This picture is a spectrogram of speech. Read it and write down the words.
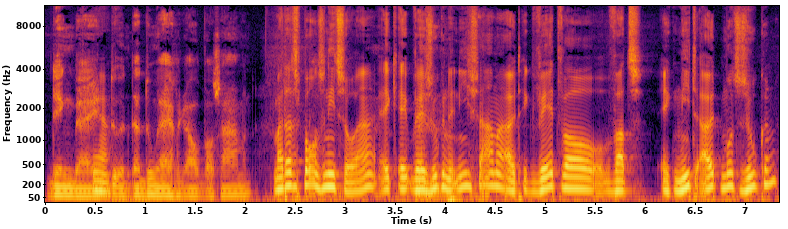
ding bij. Ja. Dat doen we eigenlijk altijd wel samen. Maar dat is bij ons niet zo, hè? Ik, ik, wij zoeken het niet samen uit. Ik weet wel wat ik niet uit moet zoeken.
